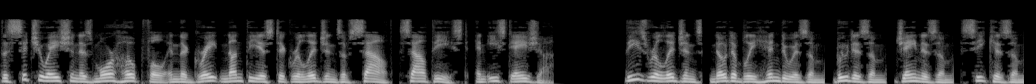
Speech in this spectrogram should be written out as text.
The situation is more hopeful in the great non-theistic religions of South, Southeast, and East Asia. These religions, notably Hinduism, Buddhism, Jainism, Sikhism,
